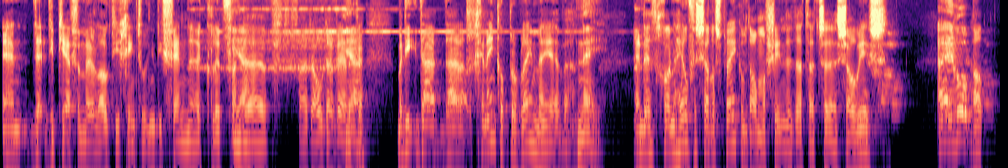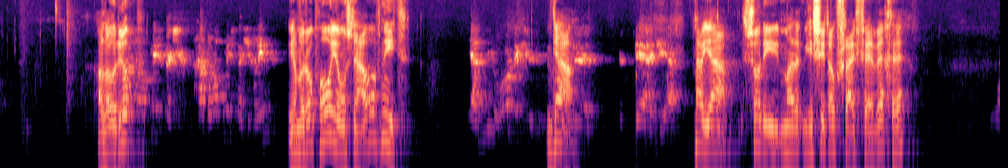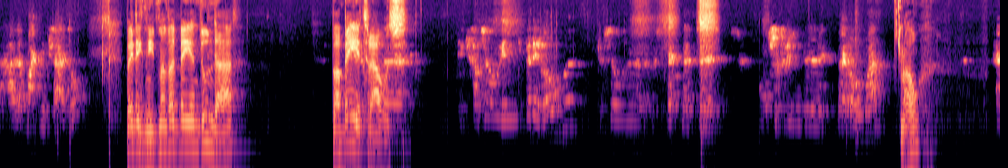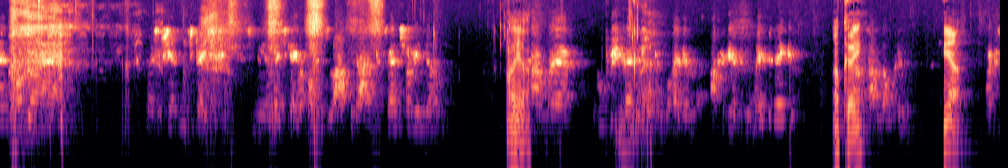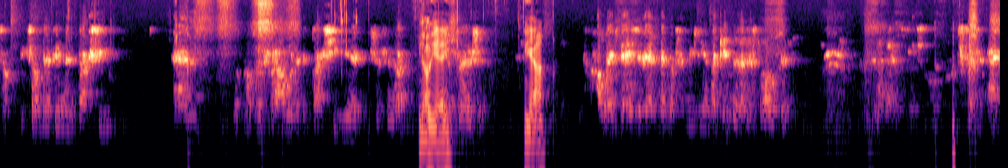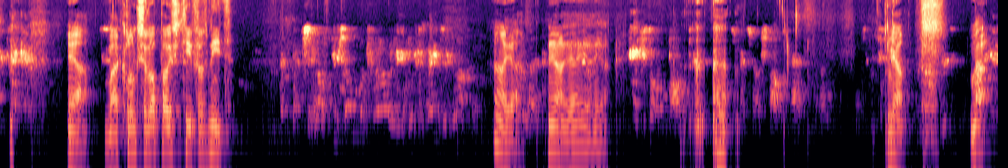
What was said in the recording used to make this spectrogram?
En de, die Pierre Vermeulen ook, die ging toen in die fanclub van, Ja. eh, van Roda werken. Ja. Maar die daar, daar geen enkel probleem mee hebben. Nee. En het gewoon heel vanzelfsprekend allemaal vinden dat dat eh, zo is. hey Rob. Oh. Hallo Rob? Gaat er wat mis met je vriend? Ja, maar Rob, hoor je ons nou of niet? Ja, nu hoor ik jullie. Ja. De derde keer. Nou ja, sorry, maar je zit ook vrij ver weg, hè? Nou, dat maakt niks uit, hoor. Weet ik niet, maar wat ben je aan het doen daar? Waar ben je trouwens? Ik ga zo in... Ik ben in Rome. Ik heb zo'n eh, gesprek met eh, onze vrienden bij Roma. Oh, En dan... eh dat is op zich niet specifiek. Het is meer een beetje kijken wat moet later daar in de transferwindow. oh ja, Dan gaan we roepen om nog even 48 uur mee te denken. oké. Dat gaan we dan maar doen. Ja, Maar ik zat, ik zat net in een taxi. En dat was een vrouwelijke taxichauffeur. Oh jee, ja. Al heeft de hele weg met haar familie en haar kinderen gesproken. Ja, maar klonk ze wel positief of niet? Is wel bijzonder vrolijk. Ik moet vreselijk lachen. Oh ja, ja, ja, ja, ja. Met zo'n stap, hè. Ja, maar...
